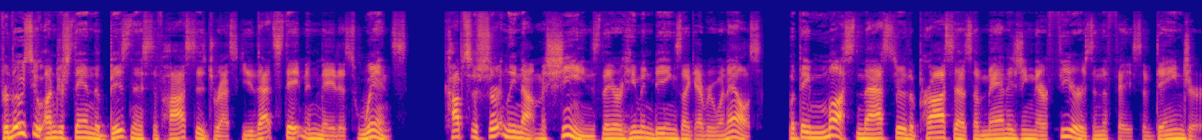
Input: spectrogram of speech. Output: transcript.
For those who understand the business of hostage rescue, that statement made us wince. Cops are certainly not machines, they are human beings like everyone else, but they must master the process of managing their fears in the face of danger.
